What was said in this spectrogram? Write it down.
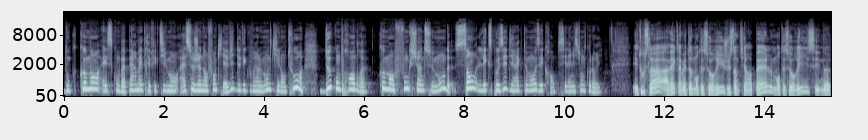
Donc comment est-ce qu'on va permettre effectivement à ce jeune enfant qui a vite de découvrir le monde qui l'entoure de comprendre comment fonctionne ce monde sans l'exposer directement aux écrans C'est la mission de Coloris. Et tout cela avec la méthode Montessori. Juste un petit rappel, Montessori, c'est une,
